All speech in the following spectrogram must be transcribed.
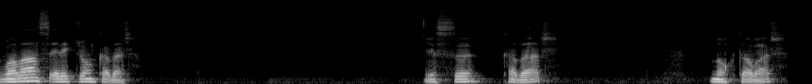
valans elektron kadar yası kadar nokta var.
